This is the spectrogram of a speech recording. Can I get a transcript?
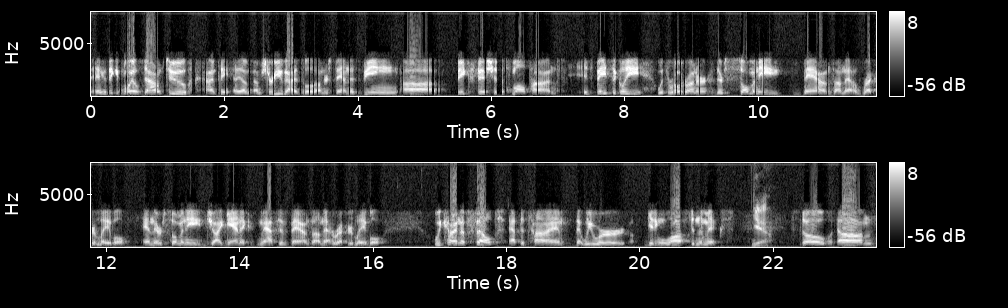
I think it boils down to I think I'm I'm sure you guys will understand this being uh, big fish in a small pond. it's basically with Roadrunner. There's so many bands on that record label, and there's so many gigantic, massive bands on that record label. We kind of felt at the time that we were getting lost in the mix. Yeah. So um,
